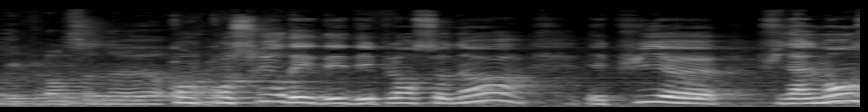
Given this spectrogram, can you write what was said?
des plans sonores. construire des, des, plans sonores, et puis finalement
